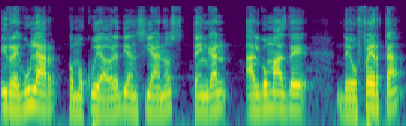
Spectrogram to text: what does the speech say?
irregular como cuidadores de ancianos tengan algo más de, de oferta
